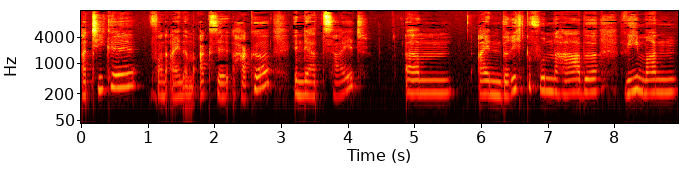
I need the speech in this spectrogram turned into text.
Artikel von einem Axel Hacke in der Zeit ähm, einen Bericht gefunden habe, wie man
